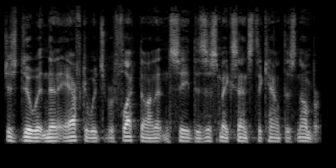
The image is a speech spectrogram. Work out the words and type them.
just do it and then afterwards reflect on it and see, does this make sense to count this number?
